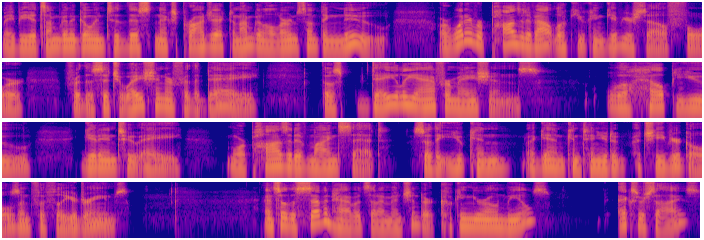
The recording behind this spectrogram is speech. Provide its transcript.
Maybe it's, I'm going to go into this next project and I'm going to learn something new or whatever positive outlook you can give yourself for for the situation or for the day, those daily affirmations will help you get into a more positive mindset so that you can, again, continue to achieve your goals and fulfill your dreams. And so the seven habits that I mentioned are cooking your own meals, exercise,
